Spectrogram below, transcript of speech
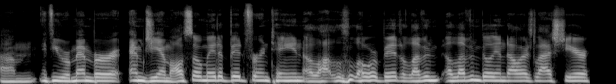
Um, if you remember, MGM also made a bid for Entain, a lot lower bid, 11, $11 billion last year.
